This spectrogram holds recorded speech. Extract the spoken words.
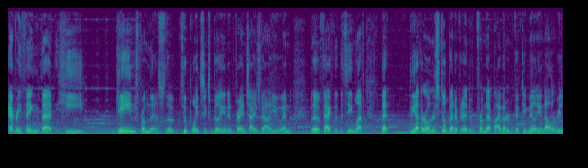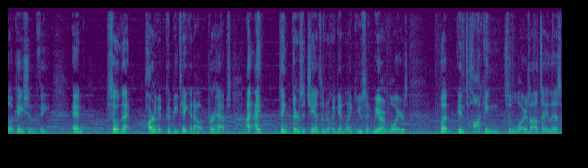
everything that he gained from this, the 2.6 billion in franchise value and the fact that the team left, that the other owners still benefited from that 550 million dollar relocation fee. And so that part of it could be taken out perhaps. I, I think there's a chance and again, like you say, we aren't lawyers, but in talking to the lawyers, I'll tell you this,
